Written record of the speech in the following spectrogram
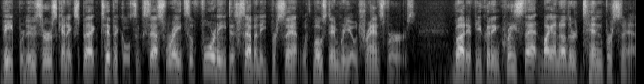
Beef producers can expect typical success rates of 40 to 70 percent with most embryo transfers. But if you could increase that by another 10%,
